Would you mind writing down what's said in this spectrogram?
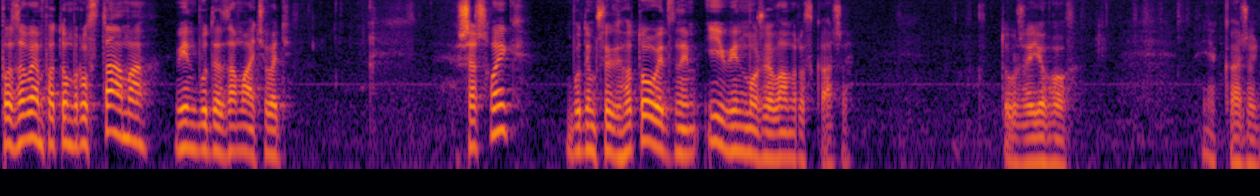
позовемо потім Рустама, він буде замачувати шашлик, будемо щось готувати з ним, і він може вам розкаже. То вже його, як кажуть,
